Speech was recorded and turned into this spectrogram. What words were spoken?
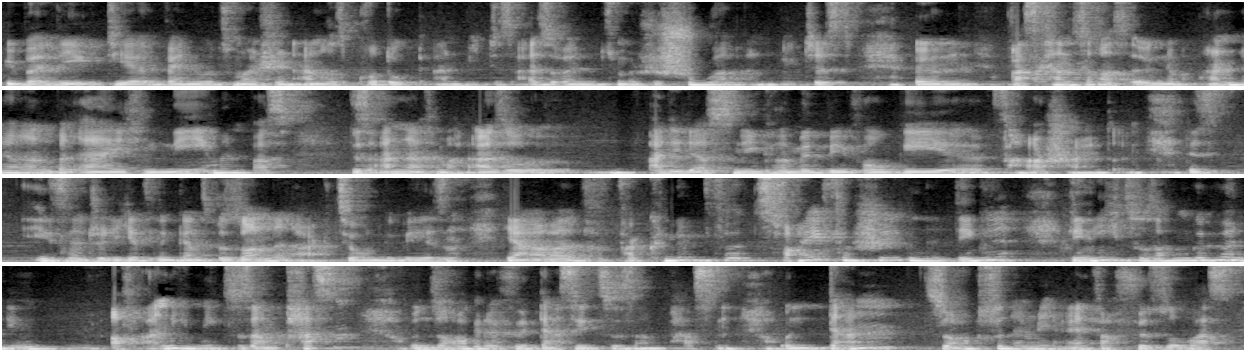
überleg dir, wenn du zum Beispiel ein anderes Produkt anbietest, also wenn du zum Beispiel Schuhe anbietest, ähm, was kannst du aus irgendeinem anderen Bereich nehmen, was das anders macht? Also Adidas Sneaker mit BVG äh, Fahrschein drin. Das ist natürlich jetzt eine ganz besondere Aktion gewesen. Ja, aber verknüpfe zwei verschiedene Dinge, die nicht zusammengehören, die auf Anhieb nicht zusammenpassen und sorge dafür, dass sie zusammenpassen. Und dann sorgst du nämlich einfach für sowas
